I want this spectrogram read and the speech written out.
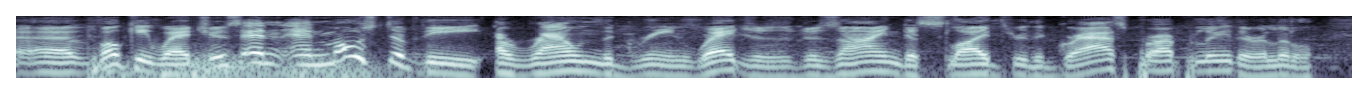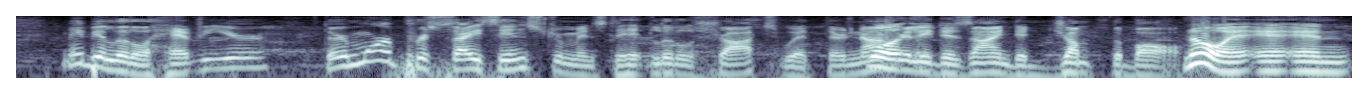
uh, Vokey wedges, and, and most of the around the green wedges are designed to slide through the grass properly. They're a little, maybe a little heavier. They're more precise instruments to hit little shots with. They're not Well, really designed to jump the ball. No, and, and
